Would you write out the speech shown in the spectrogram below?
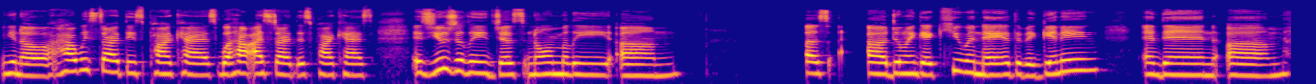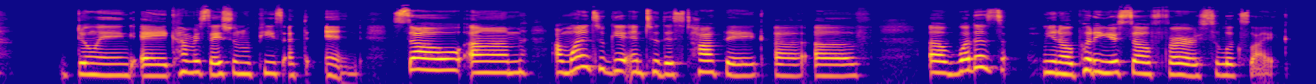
you know, how we start these podcasts, well how I start this podcast is usually just normally um us uh doing a Q&A at the beginning and then um doing a conversational piece at the end. So, um, I wanted to get into this topic uh, of uh, what does you know putting yourself first looks like.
